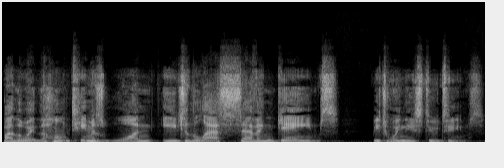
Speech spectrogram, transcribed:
By the way, the home team has won each of the last seven games between these two teams.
